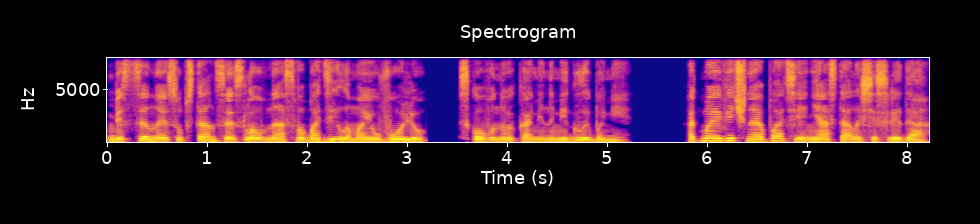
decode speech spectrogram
Бесценная субстанция словно освободила мою волю, скованную каменными глыбами. От моей вечной апатии не осталось и следа.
